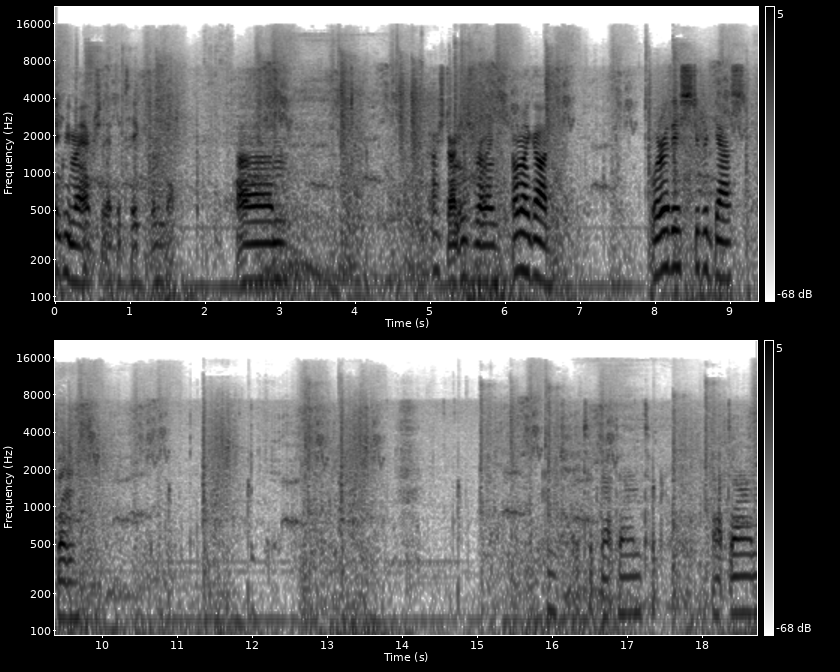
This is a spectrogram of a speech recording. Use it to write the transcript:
Think we might actually have to take them down. Um. Gosh darn, he's running. Oh my god. What are these stupid gas things? Okay, took that down, took that down.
